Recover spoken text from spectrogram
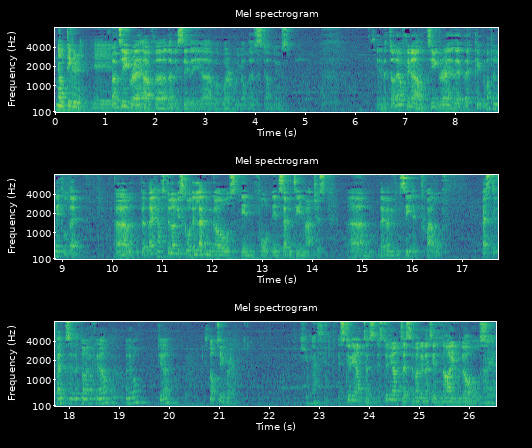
no, Tigre. Uh, Oh, Tigre have, uh, let me see the, uh, where have we got those standings? In the Torneo Final, Tigre, they've, they've picked them up a little bit, um, but they have still only scored 11 goals in, four, in 17 matches. Um, they've only conceded 12. Best defence in the Torneo Final? Anyone? Do you know? It's not Tigre. Gimnasia. Estudiantes. Estudiantes have only let in 9 goals yeah,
